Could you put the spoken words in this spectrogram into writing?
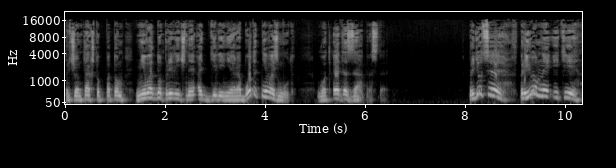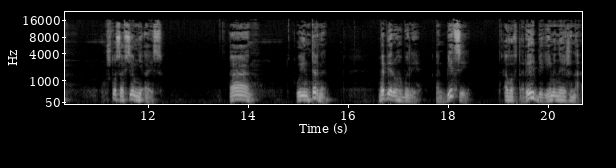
причем так, чтобы потом ни в одно приличное отделение работать не возьмут, вот это запросто. Придется в приемные идти, что совсем не айс. А у интерна, во-первых, были амбиции, а во-вторых, беременная жена.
